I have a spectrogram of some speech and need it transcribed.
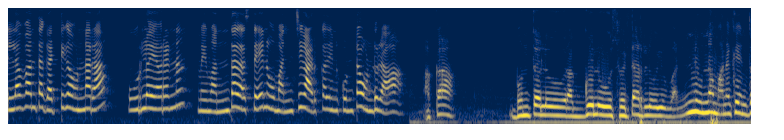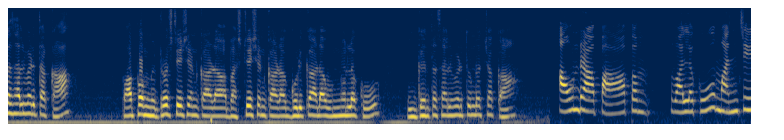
ఎల్లవ్వంత గట్టిగా ఉన్నారా? ఊర్లో ఎవరన్నా? మేమంతా వస్తే నువ్వు మంచిగా అడక తినుకుంటా ఉండురా. అక్క బొంతలు రగ్గులు స్వెటర్లు ఇవన్నీ ఉన్నా మనకే ఎంత అక్క పాపం మెట్రో స్టేషన్ కాడ బస్ స్టేషన్ కాడ గుడి కాడ ఉన్నోళ్ళకు ఇంకెంత చలి పెడుతుండొచ్చు అక్క అవునరా పాపం. వాళ్ళకు మంచి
